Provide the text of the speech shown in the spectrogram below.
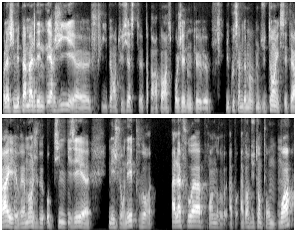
voilà, j'y mets pas mal d'énergie et je suis hyper enthousiaste par rapport à ce projet. Donc, du coup, ça me demande du temps, etc. Et vraiment, je veux optimiser mes journées pour à la fois prendre, avoir du temps pour moi,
